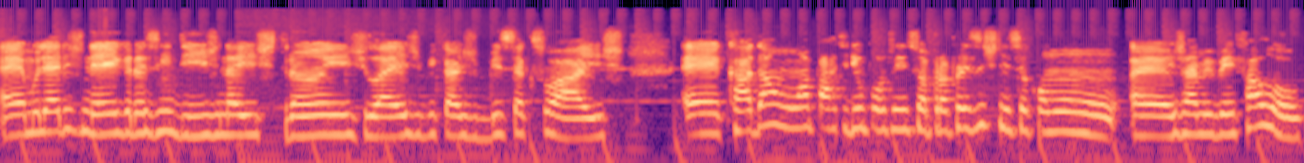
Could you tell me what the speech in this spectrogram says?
É, mulheres negras, indígenas, trans, lésbicas, bissexuais, é, cada um a partir de um ponto em sua própria existência, como é, Jaime bem falou.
